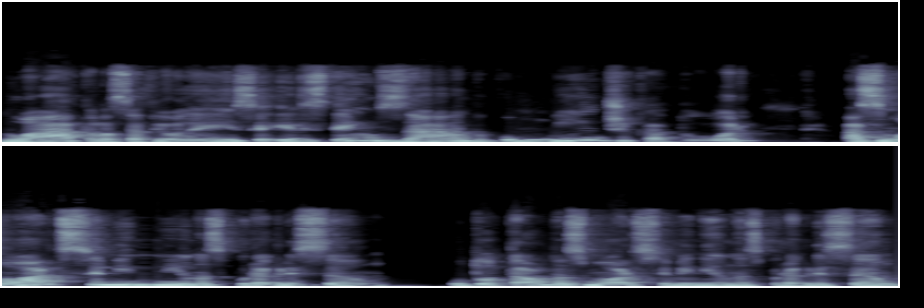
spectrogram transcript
no Atlas da Violência, eles têm usado como um indicador as mortes femininas por agressão. O total das mortes femininas por agressão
